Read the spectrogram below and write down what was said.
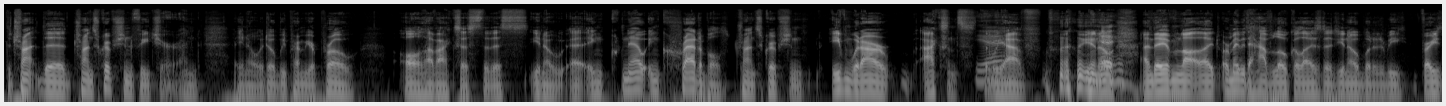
the tra- the transcription feature and you know Adobe Premiere Pro all have access to this. You know uh, inc- now incredible transcription, even with our accents that we have. you know, Yeah. and they have not like, or maybe they have localized it. You know, but it'd be very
